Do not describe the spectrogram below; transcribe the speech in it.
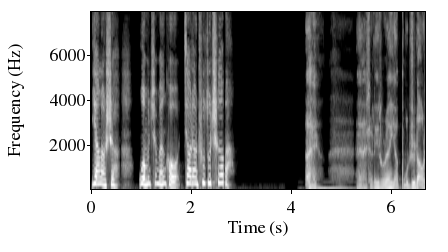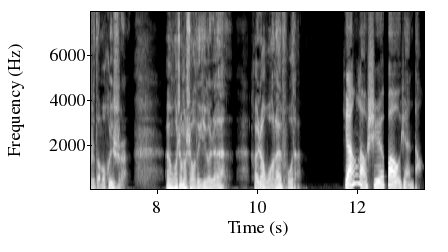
杨老师，我们去门口叫辆出租车吧。哎呀，哎，这李主任也不知道是怎么回事。哎，我这么瘦的一个人，还让我来扶他。杨老师抱怨道：“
